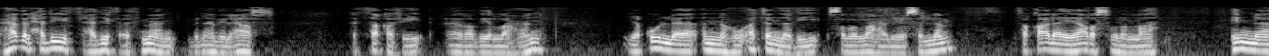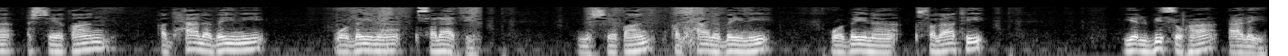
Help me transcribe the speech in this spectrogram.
هذا الحديث حديث عثمان بن أبي العاص الثقفي رضي الله عنه يقول أنه أتى النبي صلى الله عليه وسلم فقال يا رسول الله إن الشيطان قد حال بيني وبين صلاتي. إن الشيطان قد حال بيني وبين صلاتي يلبسها علي.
